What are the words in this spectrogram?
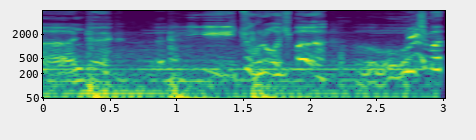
안 돼. 이쪽으로 오지 마. 오지 마.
